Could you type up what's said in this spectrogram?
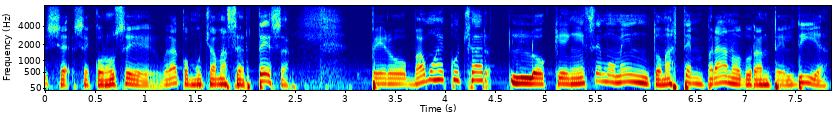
se, se, conoce, ¿verdad? Con mucha más certeza. Pero vamos a escuchar lo que en ese momento, más temprano durante el día,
